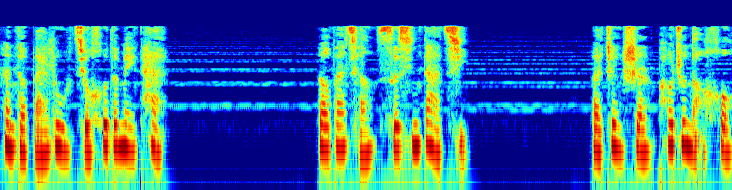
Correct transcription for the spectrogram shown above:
看到白露酒后的媚态，刀疤强色心大起，把正事儿抛诸脑后，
